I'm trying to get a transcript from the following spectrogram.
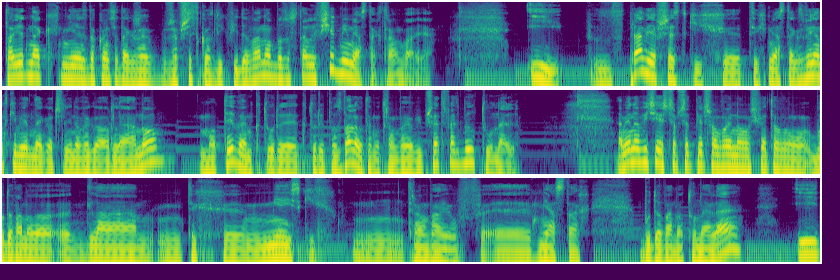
to jednak nie jest do końca tak, że, że wszystko zlikwidowano, bo zostały w siedmiu miastach tramwaje. I w prawie wszystkich tych miastach, z wyjątkiem jednego, czyli Nowego Orleanu, motywem, który, który pozwalał temu tramwajowi przetrwać, był tunel. A mianowicie jeszcze przed I wojną światową budowano e, dla tych e, miejskich tramwajów e, w miastach budowano tunele i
